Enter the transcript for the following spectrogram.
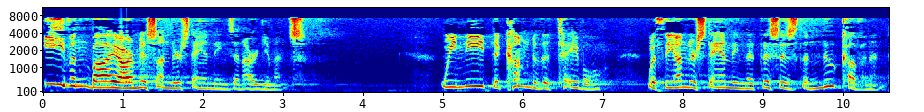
even by our misunderstandings and arguments. We need to come to the table with the understanding that this is the new covenant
